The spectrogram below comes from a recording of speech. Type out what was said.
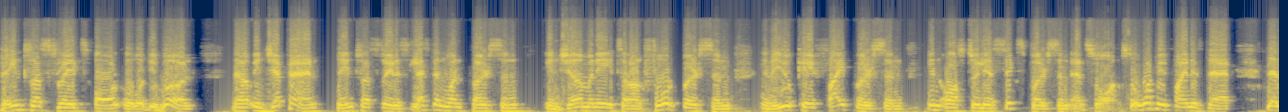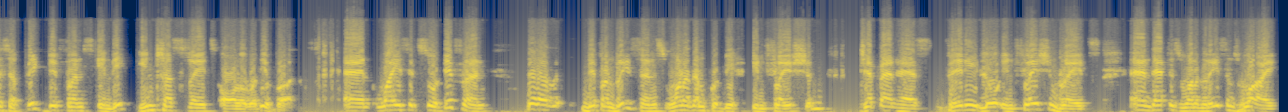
the interest rates all over the world. Now in Japan, the interest rate is less than 1%. In Germany, it's around 4%. In the UK, 5%. In Australia, 6% and so on. So what we find is that there is a big difference in the interest rates all over the world. And why is it so different? There are different reasons. One of them could be inflation. Japan has very low inflation rates and that is one of the reasons why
